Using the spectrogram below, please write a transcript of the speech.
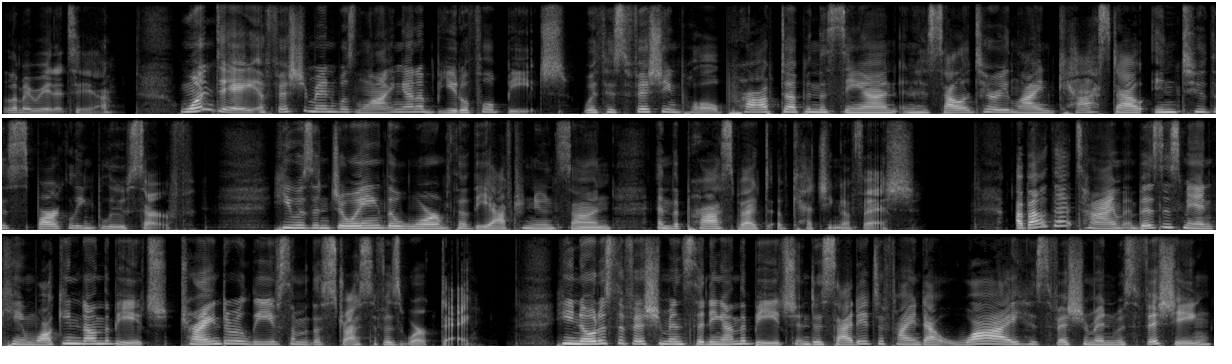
Let me read it to you. One day, a fisherman was lying on a beautiful beach with his fishing pole propped up in the sand and his solitary line cast out into the sparkling blue surf. He was enjoying the warmth of the afternoon sun and the prospect of catching a fish. About that time, a businessman came walking down the beach, trying to relieve some of the stress of his workday. He noticed the fisherman sitting on the beach and decided to find out why his fisherman was fishing,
